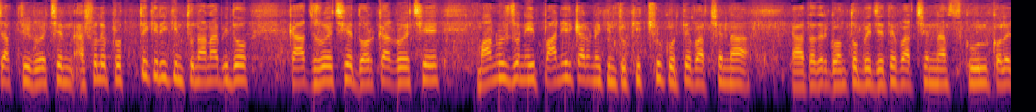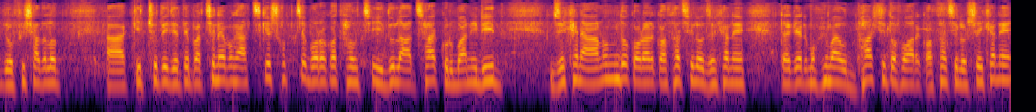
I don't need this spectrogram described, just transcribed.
যাত্রী রয়েছেন। আসলে প্রত্যেকেরই কিন্তু নানাবিধ কাজ রয়েছে দরকার রয়েছে। মানুষজন এই পানির কারণে কিন্তু কিচ্ছু করতে পারছেন না তাদের গন্তব্যে যেতে পারছেন না স্কুল কলেজ অফিস আদালত আহ, কিচ্ছুতেই যেতে পারছেন এবং আজকে সবচেয়ে বড় কথা হচ্ছে ঈদুল আজহা কুরবানির ঈদ যেখানে আনন্দ করার কথা ছিল যেখানে ত্যাগের মহিমায় উদ্ভাসিত হওয়ার কথা ছিল। সেখানে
